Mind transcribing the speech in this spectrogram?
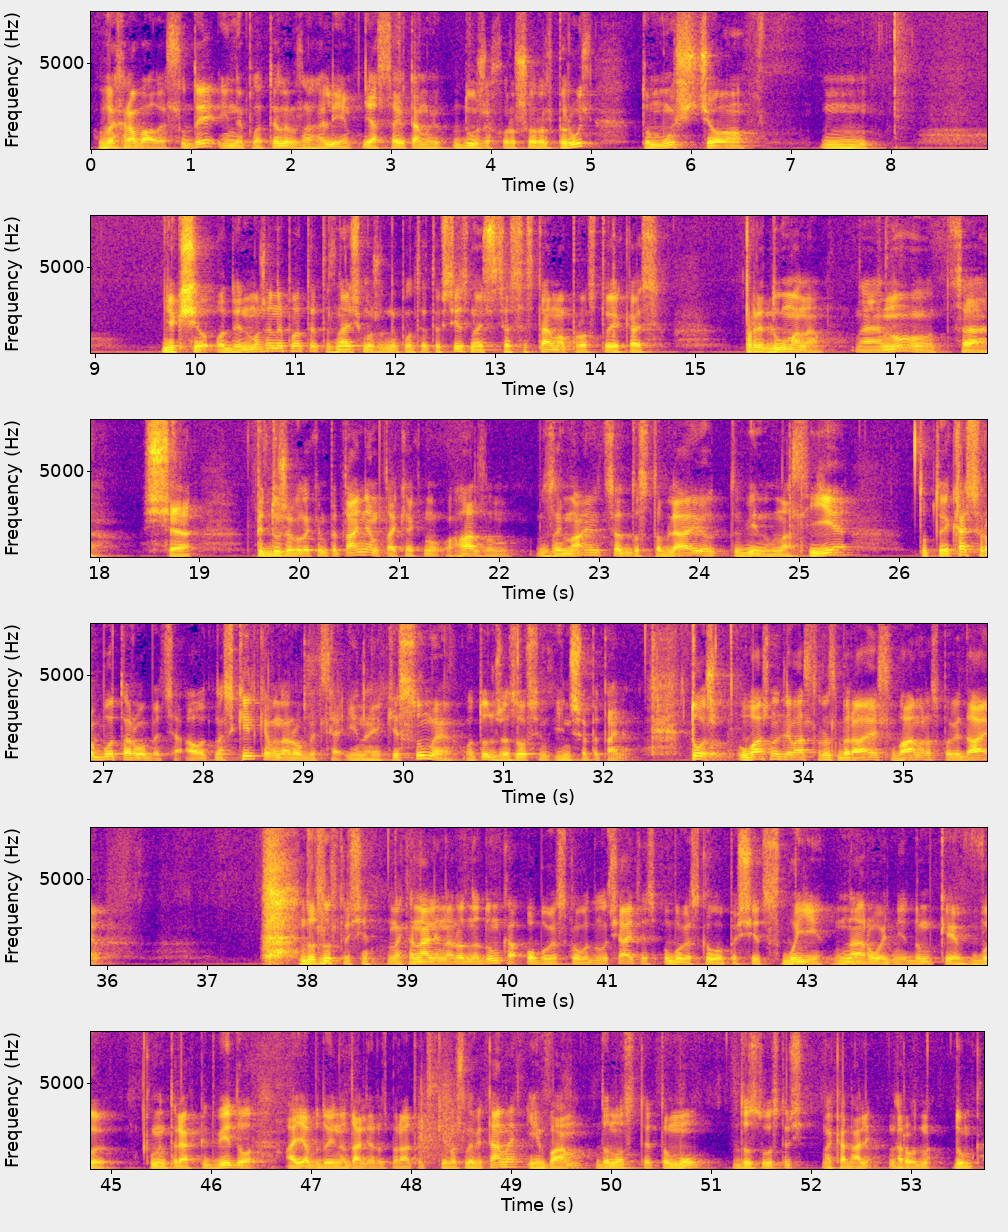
вигравали суди і не платили взагалі. Я з цією темою дуже хорошо розберусь, тому що. м, Якщо один може не платити, значить можуть не платити всі, значить ця система просто якась придумана. Е, Ну, це ще під дуже великим питанням, так як ну, газом займаються, доставляють, він у нас є. Тобто якась робота робиться, а от наскільки вона робиться і на які суми, отут вже зовсім інше питання. Тож, уважно для вас розбираюсь, вам розповідаю. До зустрічі на каналі Народна Думка. Обов'язково долучайтесь, обов'язково пишіть свої народні думки в коментарях під відео. А я буду і надалі розбирати такі важливі теми і вам доносити. Тому до зустрічі на каналі Народна Думка.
